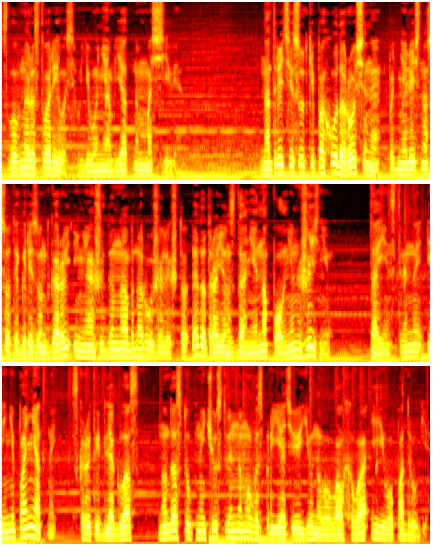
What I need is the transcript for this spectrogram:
словно растворилась в его необъятном массиве. На третьи сутки похода Росины поднялись на сотый горизонт горы и неожиданно обнаружили, что этот район здания наполнен жизнью. Таинственной и непонятной, скрытой для глаз, но доступной чувственному восприятию юного волхва и его подруги.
